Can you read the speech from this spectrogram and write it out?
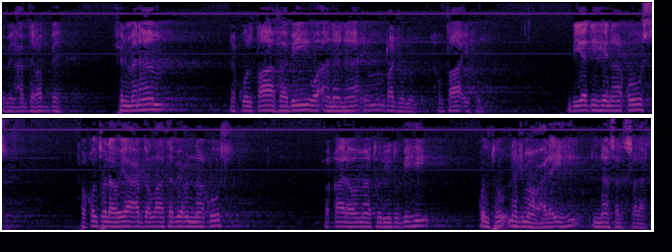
بن عبد ربه في المنام يقول طاف بي وأنا نائم رجل أو طائف بيده ناقوس فقلت له يا عبد الله تبع الناقوس؟ فقال وما تريد به؟ قلت نجمع عليه الناس للصلاة.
